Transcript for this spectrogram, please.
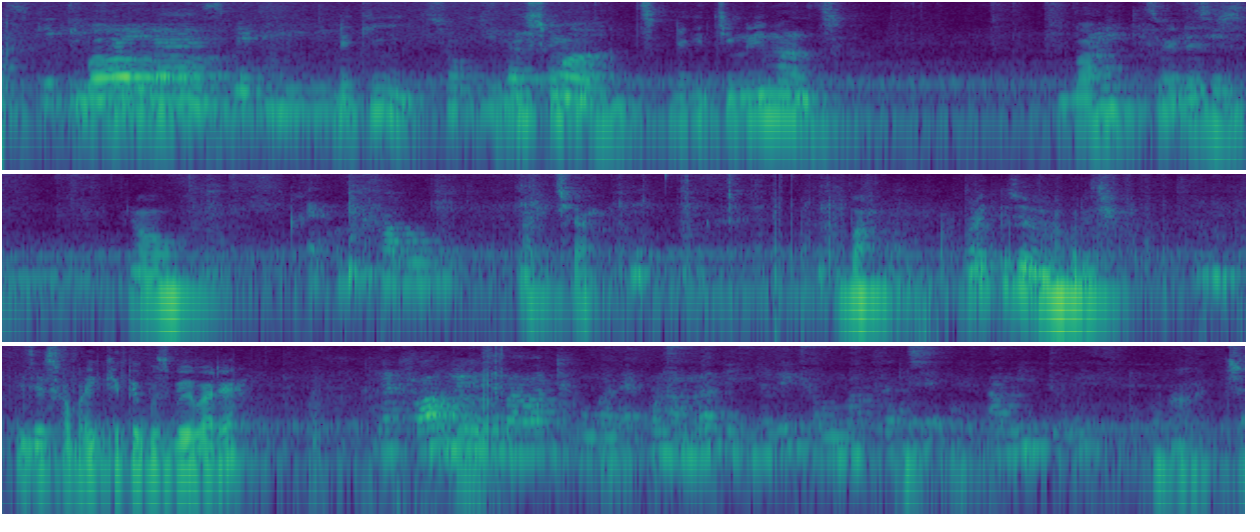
আজকে কি? বাহ। ফ্রাইড রাইস বেগুনি এটা সবজি ইলিশ মাছ কি চিংড়ি মাছ? বাহ অনেক কিছু ফ্রাইড রাইস। ও। এখন খাব। আচ্ছা। বাহ অনেক কিছু রান্না করেছ। এই যে সবাই খেতে বসবে এবারে। খাওয়া হয়ে গেছে বাবার ঠাকুমার। এখন আমরা তিনজনেই খাব মা খাচ্ছে আমি তুমি। আচ্ছা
